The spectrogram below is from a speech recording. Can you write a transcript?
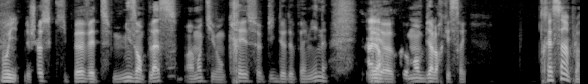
Oui. de choses qui peuvent être mises en place, vraiment qui vont créer ce pic de dopamine et comment bien l'orchestrer? Très simple.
